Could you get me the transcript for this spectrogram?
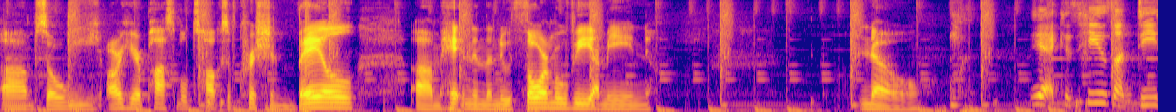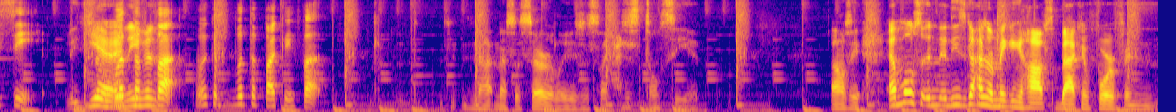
Um, so we are here possible talks of Christian Bale um, hitting in the new Thor movie. I mean, no. Yeah, because he's on DC. Yeah, what and the even fuck? What, the- what the fuck he fuck? not necessarily. It's just like I just don't see it. I don't see it. And most and these guys are making hops back and forth in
